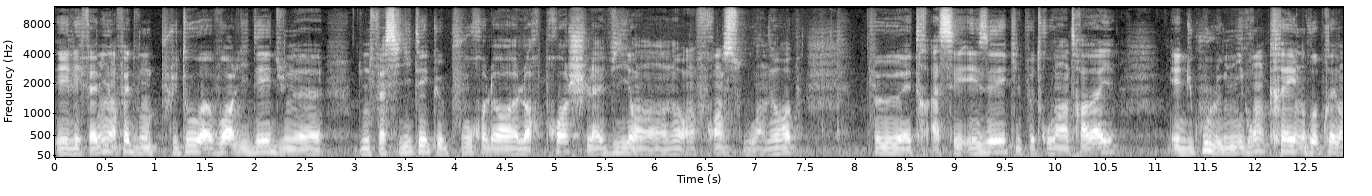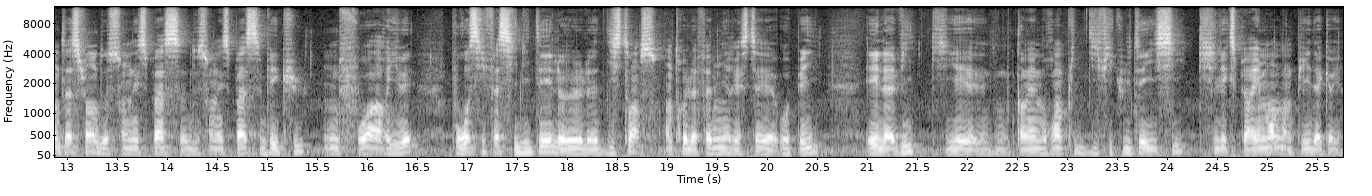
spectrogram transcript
Et les familles, en fait, vont plutôt avoir l'idée d'une euh, facilité que pour leurs proches, la vie en, France ou en Europe peut être assez aisée, qu'il peut trouver un travail. Et du coup, le migrant crée une représentation de son espace, de son espace vécu une fois arrivé, pour aussi faciliter la distance entre la famille restée au pays et la vie qui est quand même remplie de difficultés ici, qu'il expérimente dans le pays d'accueil.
